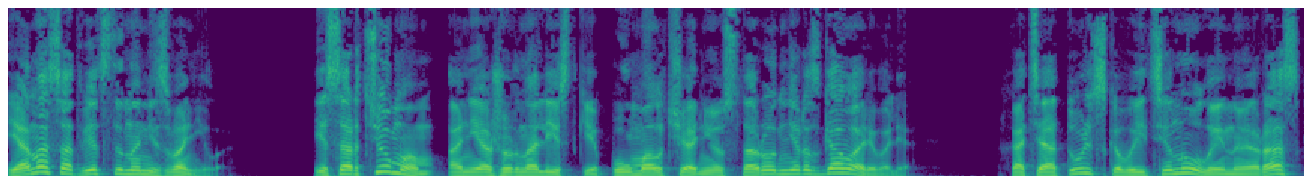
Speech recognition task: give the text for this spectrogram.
И она, соответственно, не звонила. И с Артемом они о журналистке по умолчанию сторон не разговаривали хотя Тульского и тянуло иной раз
